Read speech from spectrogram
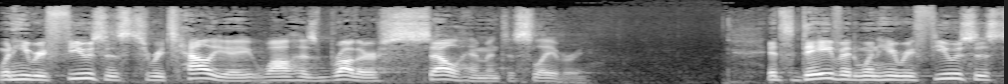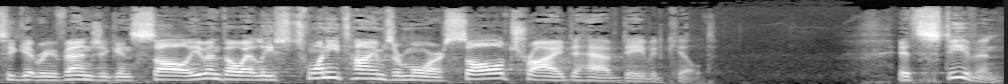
when he refuses to retaliate while his brothers sell him into slavery. It's David when he refuses to get revenge against Saul, even though at least 20 times or more Saul tried to have David killed. It's Stephen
